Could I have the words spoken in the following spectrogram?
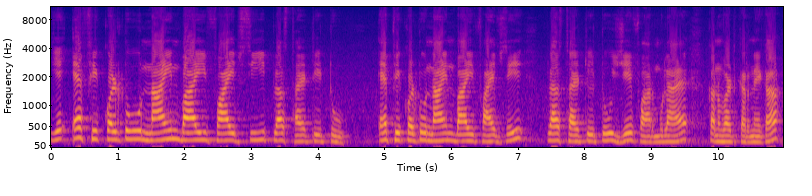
ये F equal to nine by five C plus thirty two F equal to nine by five C plus thirty two ये फार्मूला है कन्वर्ट करने का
